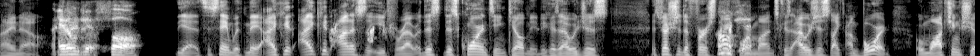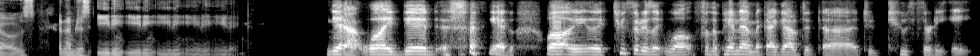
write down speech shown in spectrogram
I know. I don't get full. Yeah, it's the same with me. I could I could honestly eat forever. This this quarantine killed me because I would just, especially the first three Oh, four yeah. months, because I was just like I'm bored. I'm watching shows and I'm just eating eating eating eating eating. Yeah, well, I did. yeah, well, I mean, like two thirty is like well for the pandemic, I got up to uh, to two thirty eight.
